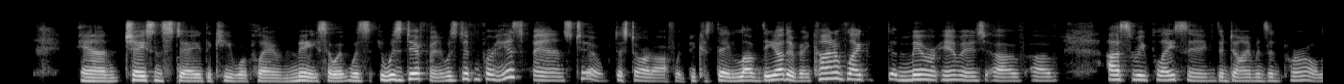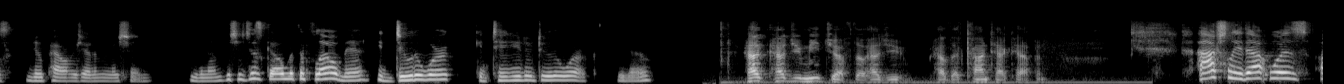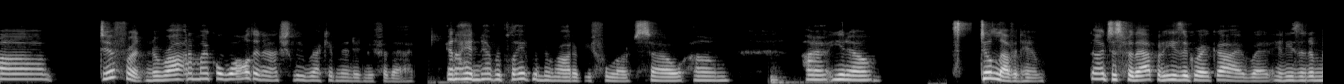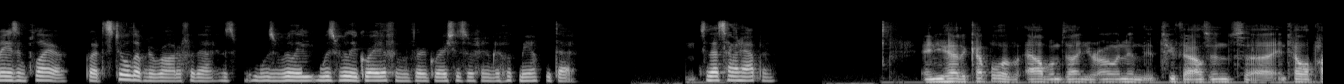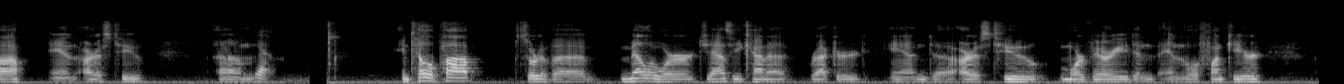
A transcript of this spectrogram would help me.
and Jason stayed the keyboard player with me. So it was it was different. It was different for his fans too to start off with because they loved the other band, kind of like the mirror image of of us replacing the Diamonds and Pearls, New Power Generation. You know, we should just go with the flow, man. You do the work, continue to do the work. You know. How how'd you meet Jeff though? How'd you how that contact happen? Actually, that was. Uh, different. Narada Michael Walden actually recommended me for that, and I had never played with Narada before. So, um, I, you know, still loving him, not just for that, but he's a great guy, but and he's an amazing player. But still love Narada for that. It was was really was really great of him, very gracious of him to hook me up with that. So that's how it happened. and you had a couple of albums on your own in the 2000s, uh, Intellipop and RS2. Um, yeah. Intellipop, sort of a mellower, jazzy kind of record, and uh, RS2 more varied and, and a little funkier.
